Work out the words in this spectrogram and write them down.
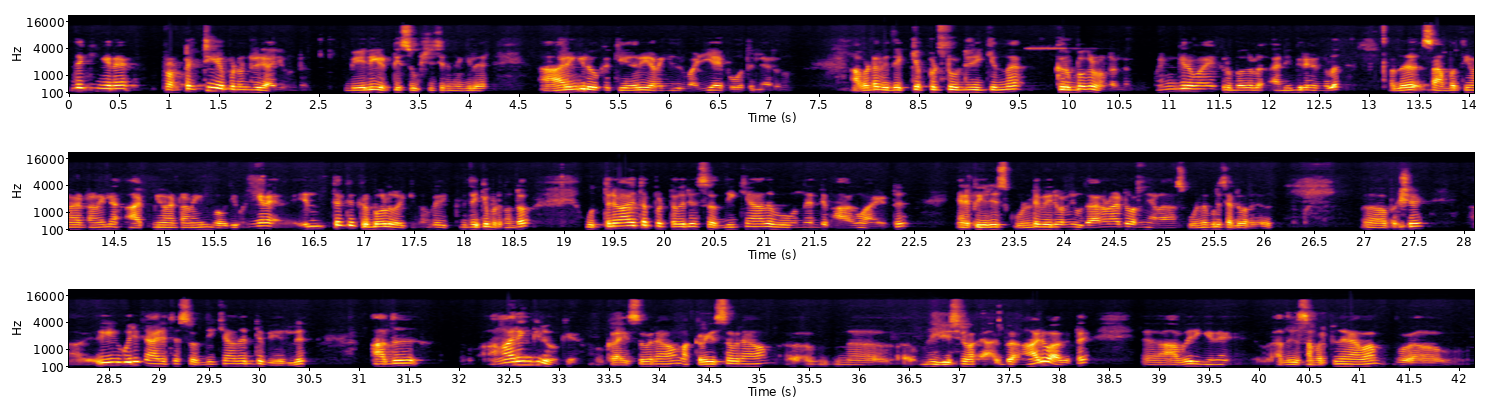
ഇതൊക്കെ ഇങ്ങനെ പ്രൊട്ടക്റ്റ് ചെയ്യപ്പെടേണ്ട ഒരു കാര്യമുണ്ട്. വേലി കെട്ടി സൂക്ഷിച്ചിരുന്നെങ്കിൽ ആരെങ്കിലുമൊക്കെ കയറി ഇറങ്ങി ഇതൊരു വഴിയായി പോകത്തില്ലായിരുന്നു. അവിടെ വിതയ്ക്കപ്പെട്ടുകൊണ്ടിരിക്കുന്ന കൃപകളുണ്ടല്ലോ. ഭയങ്കരമായ കൃപകൾ അനുഗ്രഹങ്ങൾ അത് സാമ്പത്തികമായിട്ടാണെങ്കിലും ആത്മീയമായിട്ടാണെങ്കിലും ഭൗതികം ഇങ്ങനെ എന്തൊക്കെ കൃപകൾ വിതയ്ക്കപ്പെടുന്നുണ്ടോ? ഉത്തരവാദിത്തപ്പെട്ടവർ ശ്രദ്ധിക്കാതെ പോകുന്നതിന്റെ ഭാഗമായിട്ട് ഞാനിപ്പോൾ ഈ ഒരു സ്കൂളിന്റെ പേര് പറഞ്ഞ് ഉദാഹരണമായിട്ട് പറഞ്ഞാണ് ആ സ്കൂളിനെ കുറിച്ചല്ല പറഞ്ഞത്. പക്ഷെ ഈ ഒരു കാര്യത്തെ ശ്രദ്ധിക്കാതിന്റെ പേരിൽ അത് ആരെങ്കിലുമൊക്കെ ക്രൈസ്തവരാവാം അക്രൈസ്തവരാവാം നിരീശ്വര ആരും ആകട്ടെ അവരിങ്ങനെ അത് സമർപ്പിതനാവാം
